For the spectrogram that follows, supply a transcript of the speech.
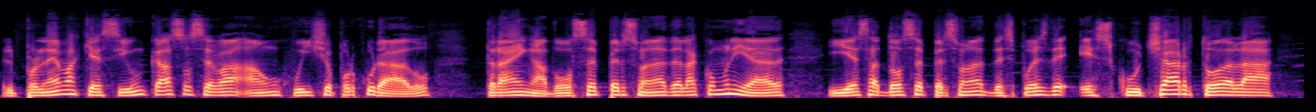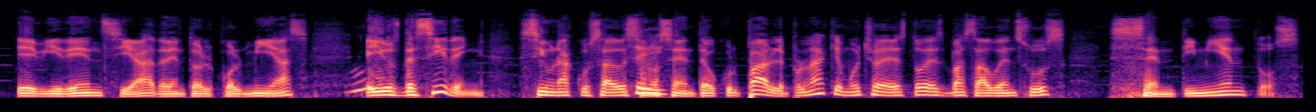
El problema es que si un caso se va a un juicio por jurado, traen a 12 personas de la comunidad y esas 12 personas, después de escuchar toda la evidencia dentro del colmillas, uh. ellos deciden si un acusado es inocente o culpable. El problema es que mucho de esto es basado en sus sentimientos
